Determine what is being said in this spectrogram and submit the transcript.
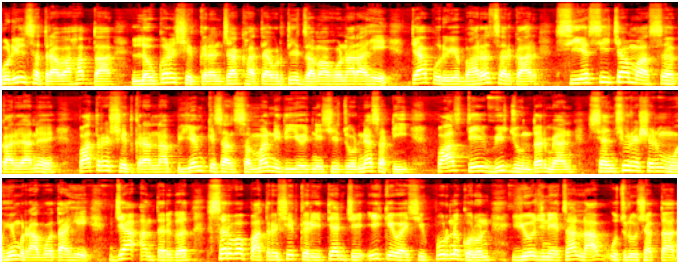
पुढील सतरावा हप्ता लवकरच शेतकऱ्यांच्या खात्यावरती जमा होणार आहे. त्यापूर्वी भारत सरकार सी एस सीच्या मा सहकार्याने पात्र शेतकऱ्यांना पी एम किसान सन्मान निधी योजनेशी जोडण्यासाठी पाच ते वीस जून दरम्यान सॅन्स्युरेशन मोहीम राबवत आहे ज्या अंतर्गत सर्व पात्र शेतकरी त्यांचे ई के वाय सी पूर्ण करून योजनेचा लाभ उचलू शकतात.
